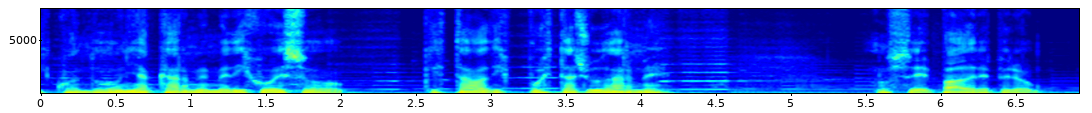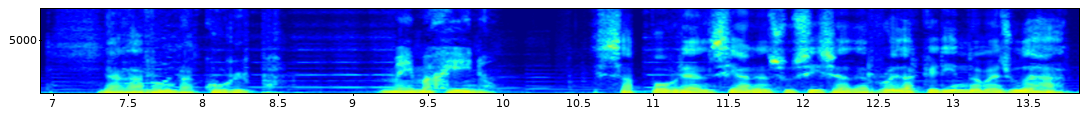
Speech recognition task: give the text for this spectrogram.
Y cuando doña Carmen me dijo eso, que estaba dispuesta a ayudarme, no sé, padre, pero me agarró una culpa. Me imagino. Esa pobre anciana en su silla de ruedas queriéndome ayudar,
